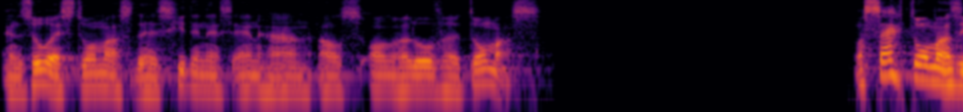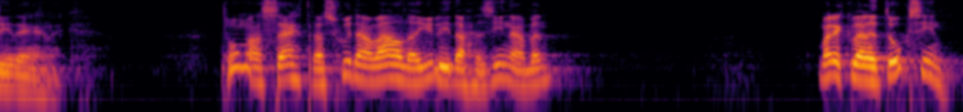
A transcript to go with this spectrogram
en zo is Thomas de geschiedenis ingegaan als ongelovige Thomas. Wat zegt Thomas hier eigenlijk? Thomas zegt, dat is goed en wel dat jullie dat gezien hebben, maar ik wil het ook zien.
